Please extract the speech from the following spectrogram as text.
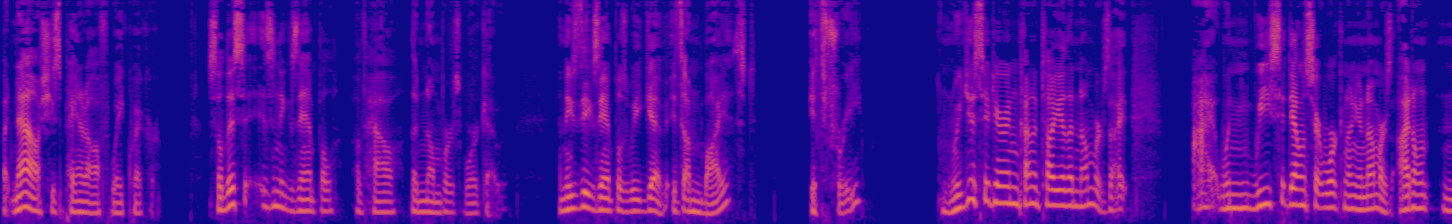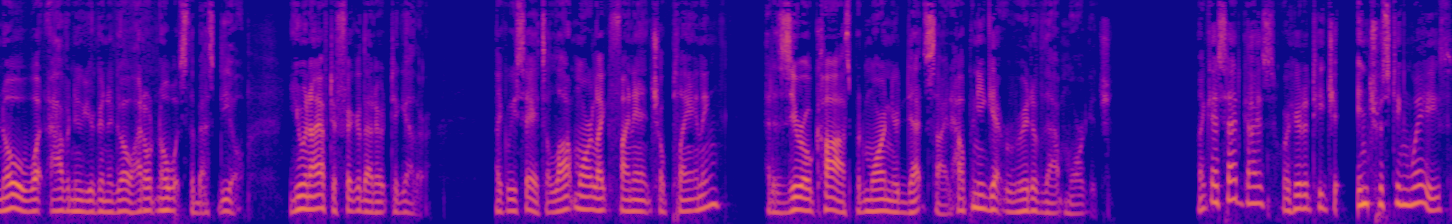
but now she's paying it off way quicker. So this is an example of how the numbers work out. And these are the examples we give. It's unbiased, it's free. We just sit here and kind of tell you the numbers. I I when we sit down and start working on your numbers, I don't know what avenue you're going to go. I don't know what's the best deal. You and I have to figure that out together. Like we say, it's a lot more like financial planning at a zero cost, but more on your debt side, helping you get rid of that mortgage. Like I said, guys, we're here to teach you interesting ways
